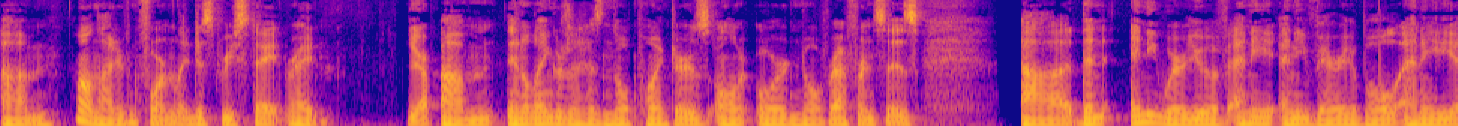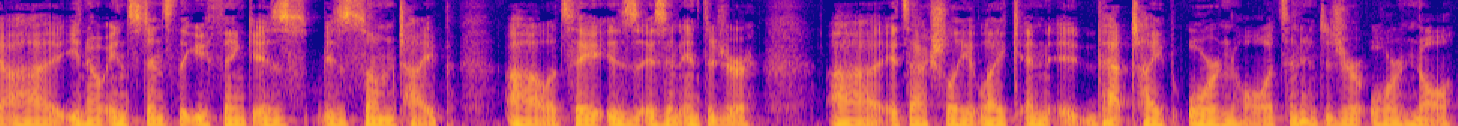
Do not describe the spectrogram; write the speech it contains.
Um, well, not even formally, just restate. Right. Yep. Um, in a language that has null pointers or, or null references, uh, then anywhere you have any any variable, any uh, you know instance that you think is is some type, uh, let's say is is an integer uh, it's actually like an that type or null. It's an integer or null,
